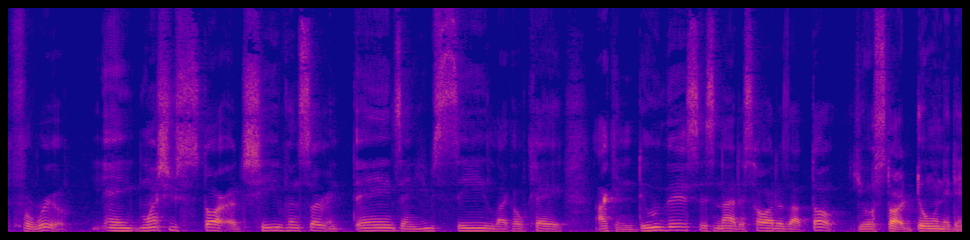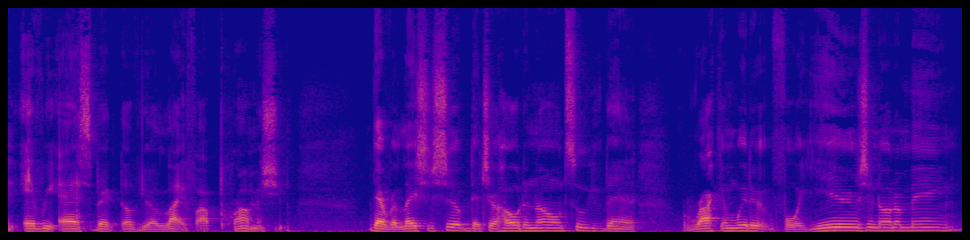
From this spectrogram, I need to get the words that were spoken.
For real. And once you start achieving certain things and you see like okay i can do this it's not as hard as i thought you'll start doing it in every aspect of your life i promise you. That relationship that you're holding on to you've been rocking with it for years you know what i mean?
